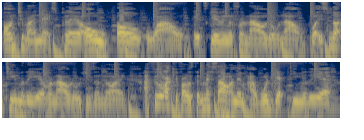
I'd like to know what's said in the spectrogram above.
on to my next player. Oh, oh, wow. It's giving us Ronaldo now. But it's not Team of the Year Ronaldo, which is annoying. I feel like if I was to miss out on him, I would get Team of the Year.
